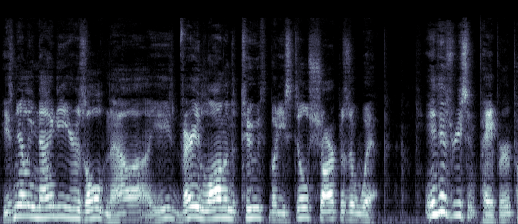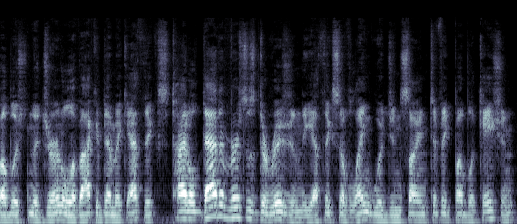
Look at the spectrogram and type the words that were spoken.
He's nearly 90 years old now. Uh, he's very long in the tooth, but he's still sharp as a whip. In his recent paper, published in the Journal of Academic Ethics, titled Data versus Derision The Ethics of Language in Scientific Publication,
